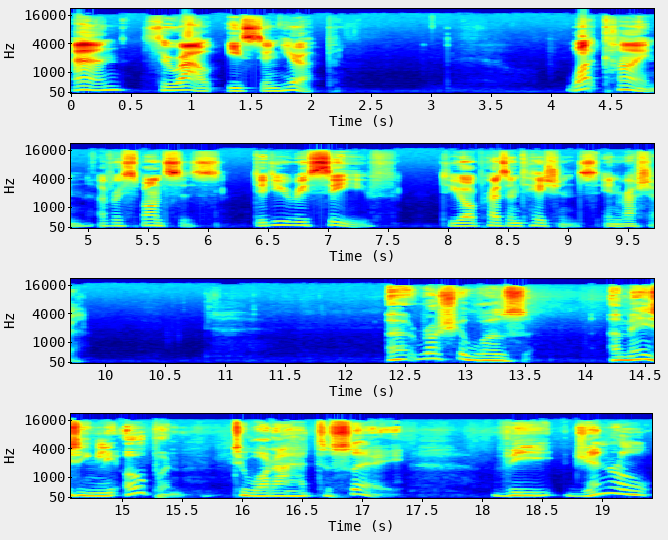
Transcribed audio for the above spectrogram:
and throughout Eastern Europe. What kind of responses did you receive to your presentations in Russia? Uh, Russia was amazingly open to what I had to say. The general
